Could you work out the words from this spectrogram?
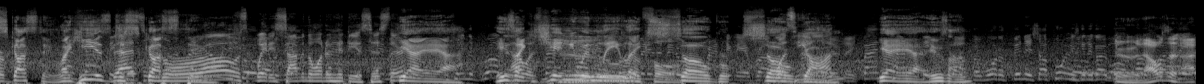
disgusting. Like, he is That's disgusting. gross. Wait, is Simon the one who hit the assist there? Yeah, yeah, yeah. He's That like was genuinely like so gr- so Was he good. on? Yeah, yeah, yeah. He was on. And what a finish. I thought he was going to go Dude, that was a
